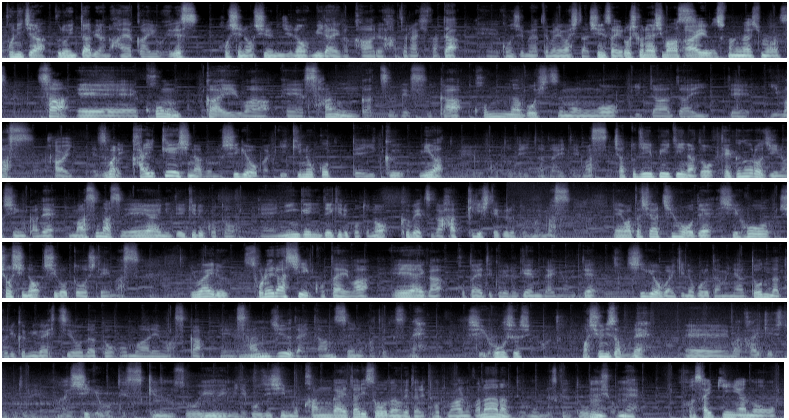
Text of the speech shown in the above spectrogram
こんにちは。プロインタビュアーの早川洋平です。星野俊二の未来が変わる働き方、えー今週もやってまいりました。俊さんよろしくお願いします。はい、よろしくお願いします。さあ、えー今回は、えー3月ですがこんなご質問をいただいていますはい。えーズバリ会計士などの事業が生き残っていくにはということでいただいています。チャット GPT などテクノロジーの進化でますます AI にできること、えー人間にできることの区別がはっきりしてくると思います、えー私は地方で司法書士の仕事をしています。いわゆるそれらしい答えは AI が答えてくれる現代において事業が生き残るためにはどんな取り組みが必要だと思われますか、えー30代男性の方ですね、司法書士のまあ、俊二さんもね、えーまあ、会計士ということで、はい事業ですけど、うん。そういう意味でご自身も考えたり相談を受けたりってこともあるのかななんて思うんですけどどうでしょうね。まあ、最近、あの、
